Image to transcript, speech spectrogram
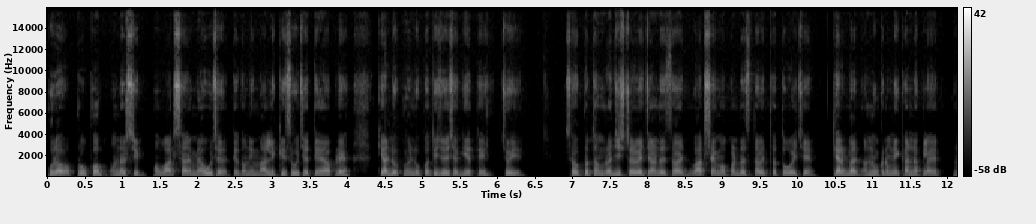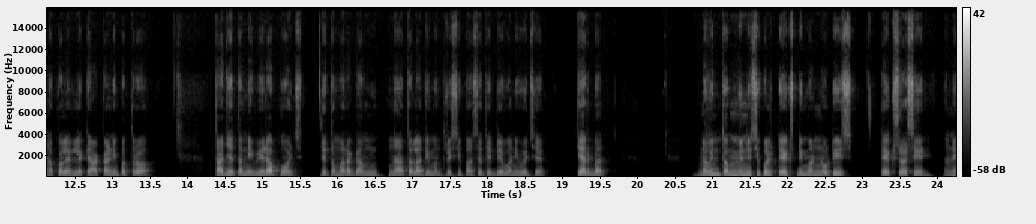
પુરાવો પ્રૂફ ઓફ ઓનરશિપ વારસામાં આવું છે, તે તોની માલિકી શું છે તે આપણે કયા ડોક્યુમેન્ટ ઉપરથી જોઈ શકીએ તે જોઈએ. સૌપ્રથમ રજિસ્ટર વેચાણ દસ્તાવેજ, વારસાઈમાં પણ દસ્તાવેજ થતો હોય છે. ત્યારબાદ અનુક્રમણિકા નકલ નકલ એટલે કે આકારણી પત્ર, તાજેતરની વેરા પહોંચ, જે તમારા ગામના તલાટી મંત્રીશ્રી પાસેથી દેવાની હોય છે. ત્યારબાદ નવીનતમ municipal tax demand notice, tax રસીદ અને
